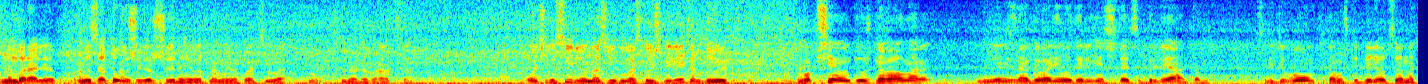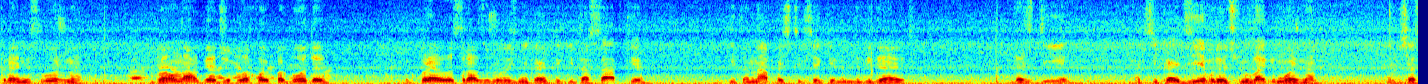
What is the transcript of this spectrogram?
набрали высоту выше вершины, и вот нам ее хватило сюда добраться. Очень сильно у нас юго-восточный ветер дует. Вообще южная волна, я не знаю, говорил это или нет, считается бриллиантом среди волн, потому что берется она крайне сложно. Волна, опять же, плохой погоды. Как правило, сразу же возникают какие-то осадки, какие-то напасти всякие набегают, дожди, отсекает землю, очень влаги можно. Сейчас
